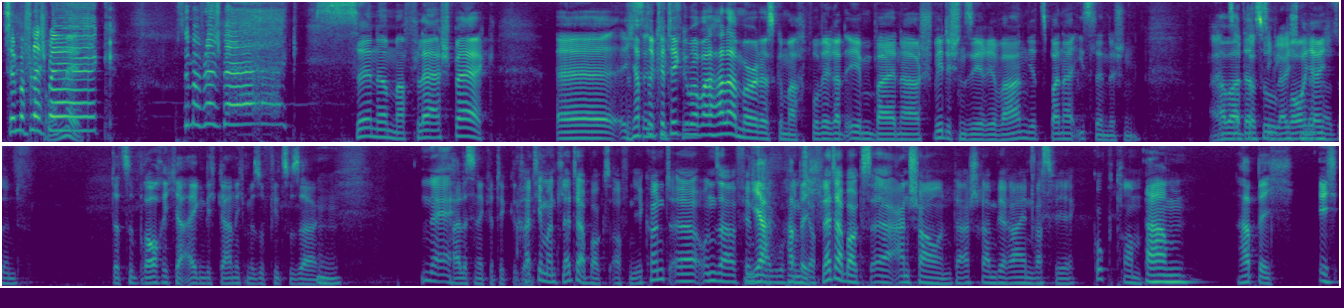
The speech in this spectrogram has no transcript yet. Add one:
Cinema Flashback! Cinema Flashback! Cinema Flashback. Äh, ich habe eine Kritik über Valhalla Murders gemacht, wo wir gerade eben bei einer schwedischen Serie waren, jetzt bei einer isländischen. Als Aber dazu brauche ich. Dazu brauche ich ja eigentlich gar nicht mehr so viel zu sagen. Nee. Alles in der Kritik gesagt. Hat jemand Letterbox offen? Ihr könnt äh, unser Ja, Filmtagebuch hab nämlich ich. auf Letterbox äh, anschauen. Da schreiben wir rein, was wir guckt haben. Ähm, Hab ich. ich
